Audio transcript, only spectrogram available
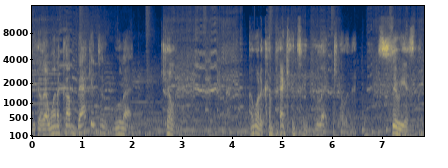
because I want to come back into roulette killing it. I want to come back into roulette killing it. Seriously.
